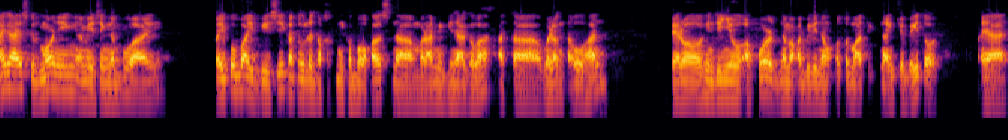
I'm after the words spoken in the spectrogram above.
Hi guys, good morning. Amazing na buhay. Kayo po ba ay busy katulad ni Kabokals na maraming ginagawa at ah, walang tauhan? Pero hindi nyo afford na makabili ng automatic na incubator. Ayan.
